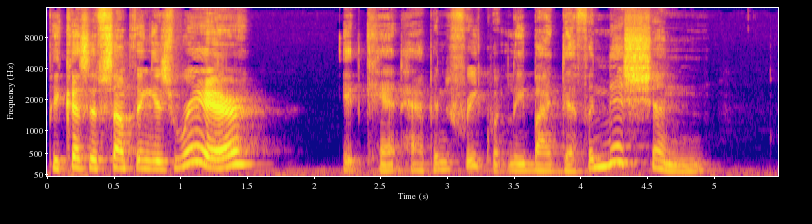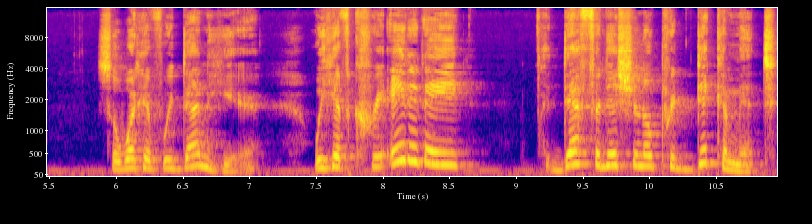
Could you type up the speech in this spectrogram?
Because if something is rare, it can't happen frequently by definition. So, what have we done here? We have created a definitional predicament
